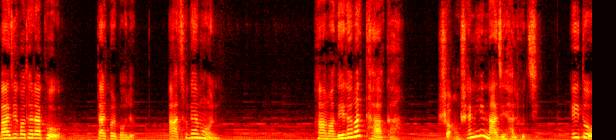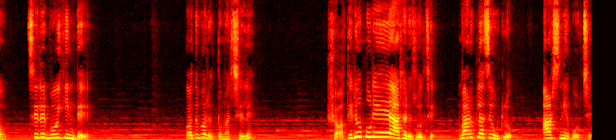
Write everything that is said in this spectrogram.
বাজে কথা রাখো, তারপর বলো, আছো কেমন? আমাদের আবার থাকা, সংসার নিয়ে নাজেহাল হচ্ছে, এই তো, ছেলের বই কিনতে। কত বলো তোমার ছেলে? সতেরো পরে আঠারো চলছে। বারো ক্লাসে উঠল আর্টস নিয়ে পড়ছে।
